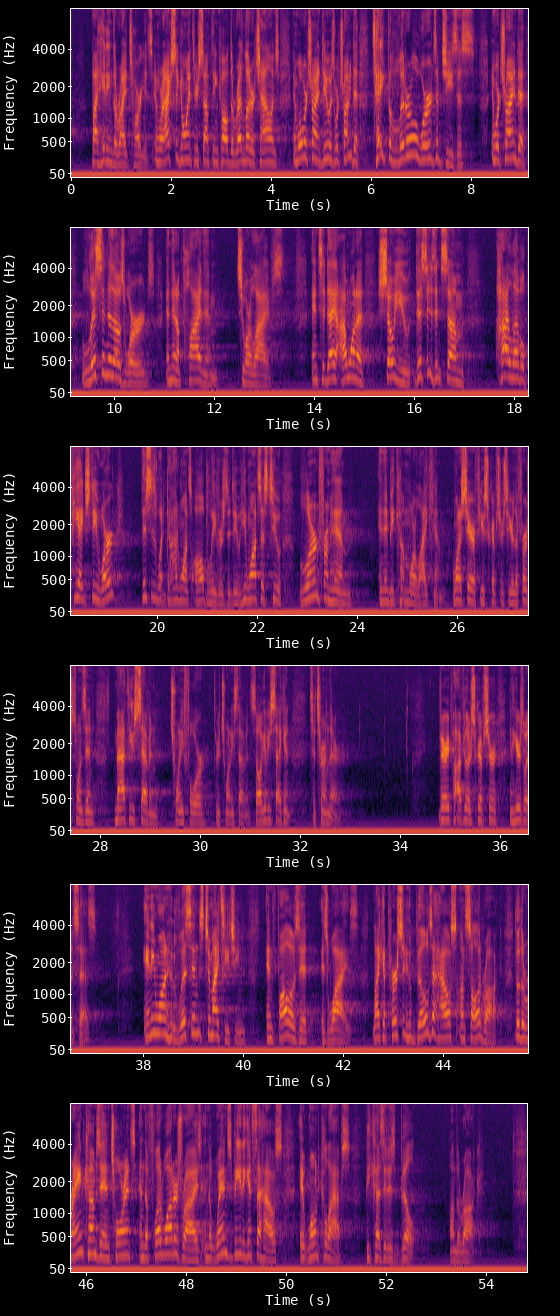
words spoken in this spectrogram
by hitting the right targets. And we're actually going through something called the Red Letter Challenge. And what we're trying to do is we're trying to take the literal words of Jesus and we're trying to listen to those words and then apply them to our lives. And today I want to show you this isn't some high level PhD work. This is what God wants all believers to do. He wants us to learn from Him and then become more like him. I want to share a few scriptures here. The first one's in Matthew 7 24 through 27. So I'll give you a second to turn there. Very popular scripture, and here's what it says Anyone who listens to my teaching and follows it is wise, like a person who builds a house on solid rock. Though the rain comes in torrents and the floodwaters rise and the winds beat against the house, it won't collapse because it is built on the rock.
